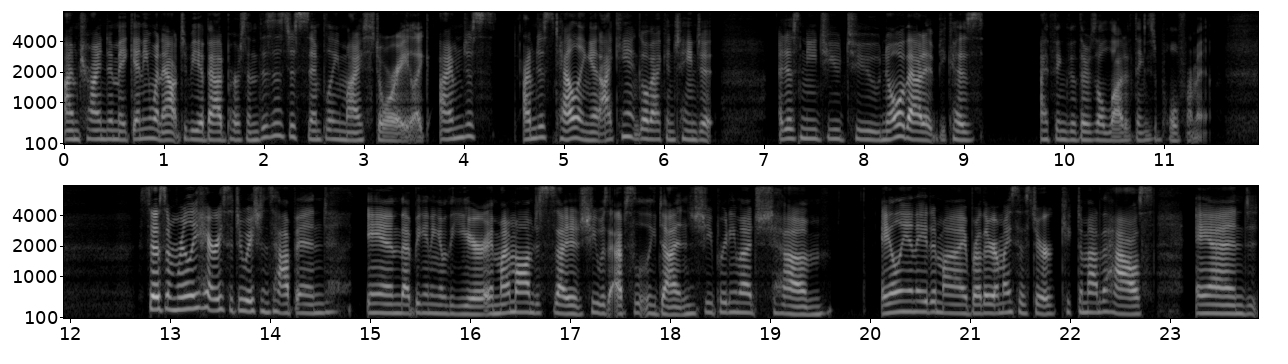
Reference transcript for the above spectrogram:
I'm trying to make anyone out to be a bad person. This is just simply my story. Like, I'm just I'm just telling it. I can't go back and change it. I just need you to know about it because I think that there's a lot of things to pull from it. So, some really hairy situations happened in that beginning of the year, and my mom just decided she was absolutely done. She pretty much um, alienated my brother and my sister, kicked them out of the house, and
